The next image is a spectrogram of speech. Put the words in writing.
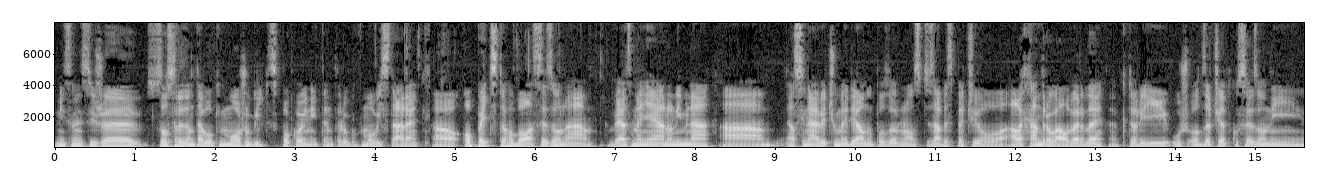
myslím si, že so stredom tabulky môžu byť spokojní tento rok v Movistare. Uh, opäť z toho bola sezóna viac menej anonymná a asi najväčšiu mediálnu pozornosť zabezpečil Alejandro Valverde, ktorý už od začiatku sezóny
